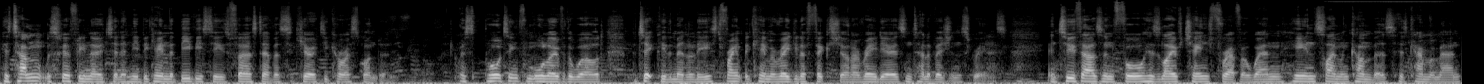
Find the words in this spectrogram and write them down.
His talent was swiftly noted and he became the BBC's first ever security correspondent. Reporting from all over the world, particularly the Middle East, Frank became a regular fixture on our radios and television screens. In 2004, his life changed forever when he and Simon Cumbers, his cameraman,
